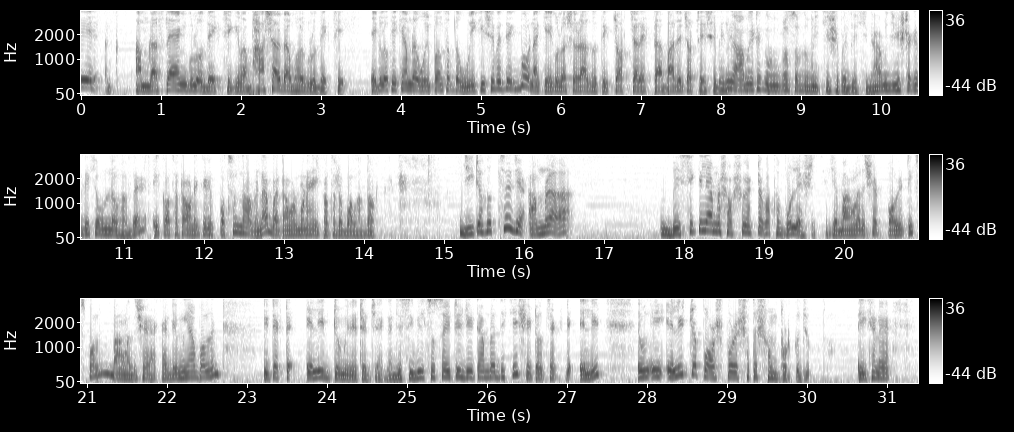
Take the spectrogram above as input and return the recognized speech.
আমরা স্ল্যাংগুলো দেখছি কিংবা ভাষার ব্যবহারগুলো দেখছি, এগুলোকে কি আমরা উইপন্স অফ দ্য উইক হিসেবে দেখব? নাকি এগুলো আসলে রাজনৈতিক চর্চার একটা বাজে চর্চা হিসেবে না, আমি এটাকে উইপন্স অফ দ্য উইক হিসেবে দেখি না। আমি জিনিসটাকে দেখি অন্যভাবে। এই কথাটা অনেকেরই পছন্দ হবে না বাট আমার মনে হয় এই কথাটা বলা দরকার। যেটা হচ্ছে যে আমরা বেসিক্যালি আমরা সবসময় একটা কথা বলে এসেছি যে বাংলাদেশের পলিটিক্স বলেন, বাংলাদেশের একাডেমিয়া বলেন এটা একটা এলিট ডোমিনেটেড জায়গা। যে সিভিল সোসাইটির যেটা আমরা দেখি, সেটা হচ্ছে একটা এলিট এবং এই এলিটটা পরস্পরের সাথে সম্পর্কযুক্ত। এইখানে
